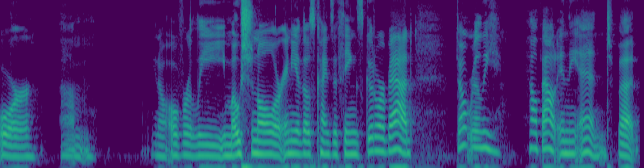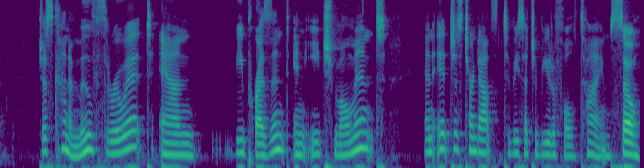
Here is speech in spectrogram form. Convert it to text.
or um, you know, overly emotional or any of those kinds of things, good or bad, don't really help out in the end. But just kind of move through it and be present in each moment. And it just turned out to be such a beautiful time. So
